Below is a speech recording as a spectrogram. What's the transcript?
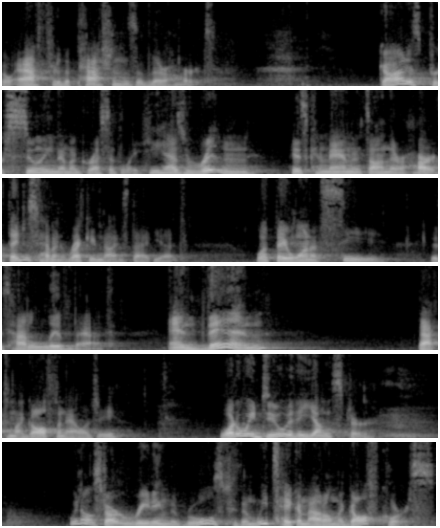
Go after the passions of their heart. God is pursuing them aggressively. He has written his commandments on their heart. They just haven't recognized that yet. What they want to see is how to live that. And then, back to my golf analogy, what do we do with a youngster? We don't start reading the rules to them. We take them out on the golf course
